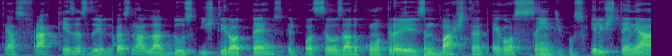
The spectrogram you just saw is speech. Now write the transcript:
que as fraquezas dele. A personalidade dos estirotermos, ele pode ser usado contra eles, sendo bastante egocêntricos. Eles tendem a,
